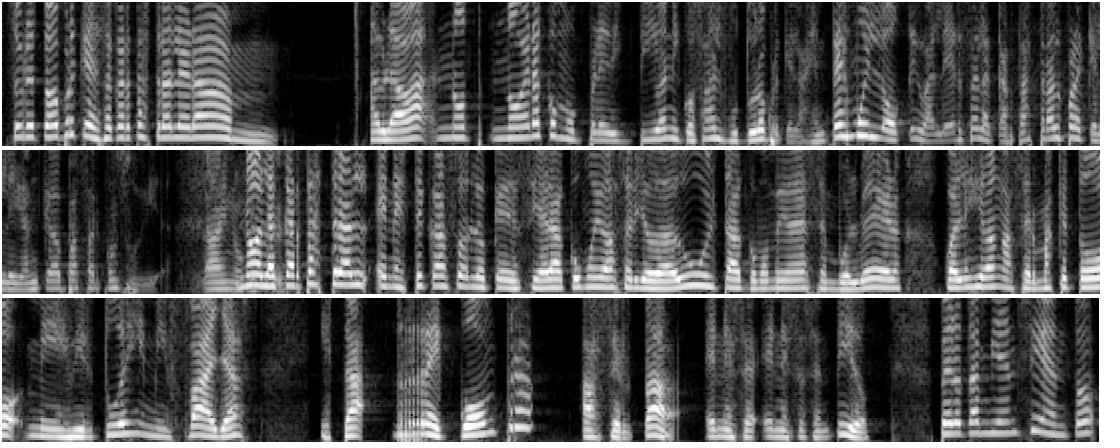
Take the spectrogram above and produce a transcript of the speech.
sobre todo porque esa carta astral era. Hablaba, no, no era como predictiva ni cosas del futuro, porque la gente es muy loca y va a leerse la carta astral para que le digan qué va a pasar con su vida. Ay, no, No, qué la estrés. carta astral en este caso lo que decía era cómo iba a ser yo de adulta, cómo me iba a desenvolver, cuáles iban a ser más que todo mis virtudes y mis fallas. Está recontra acertada en ese, en ese sentido. Pero también siento,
